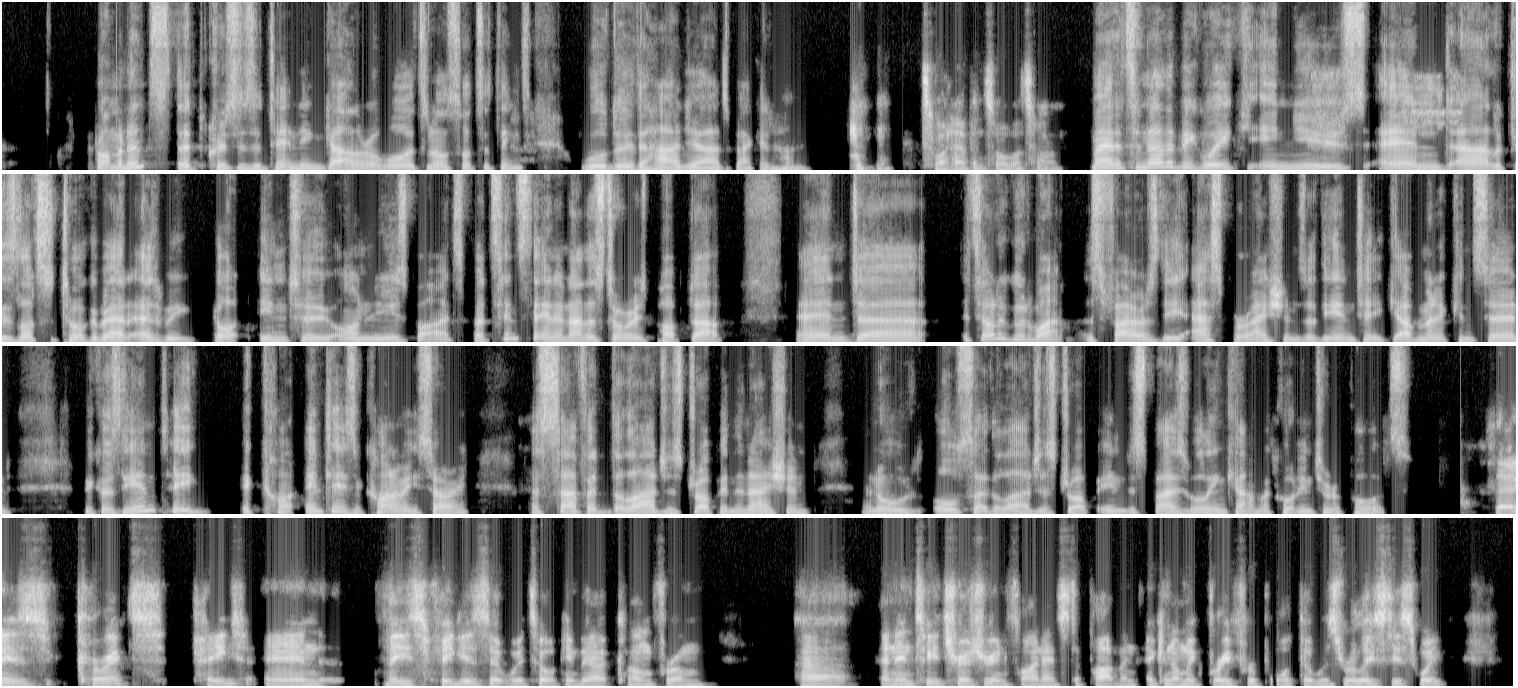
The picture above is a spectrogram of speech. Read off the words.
prominence that Chris is attending, gala awards and all sorts of things. We'll do the hard yards back at home. it's what happens all the time. Mate, it's another big week in news. And uh, look, there's lots to talk about as we got into on News Bites. But since then, another story has popped up. And uh, it's not a good one as far as the aspirations of the NT government are concerned, because the NT NT's economy, sorry, has suffered the largest drop in the nation and all, also the largest drop in disposable income, according to reports. That is correct, Pete. And these figures that we're talking about come from uh, an NT Treasury and Finance Department economic brief report that was released this week.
